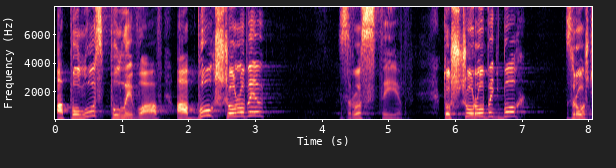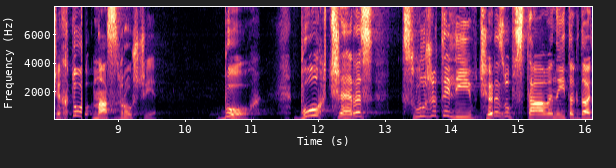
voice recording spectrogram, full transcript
Аполос поливав, а Бог що робив? Зростив. То що робить Бог? Зрощує. Хто нас зрощує? Бог. Бог через служителів, через обставини і так далі,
